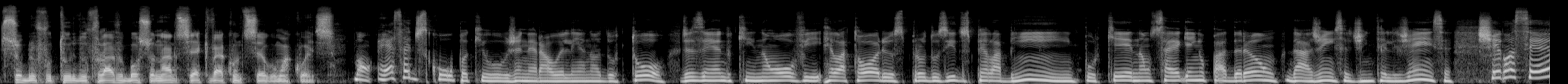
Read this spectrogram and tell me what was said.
sobre o futuro do Flávio Bolsonaro, se é que vai acontecer alguma coisa. Bom, essa desculpa que o general Heleno adotou, dizendo que não houve relatórios produzidos pela BIM porque não seguem o padrão da agência de inteligência, chegam a ser,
